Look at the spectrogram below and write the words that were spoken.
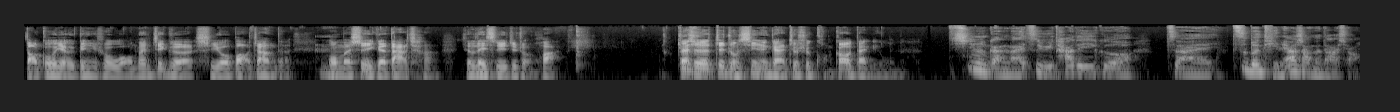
导购也会跟你说，我们这个是有保障的，嗯我们是一个大厂，就类似于这种话。但是这种信任感就是广告带给我们的。信任感来自于它的一个在资本体量上的大小，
